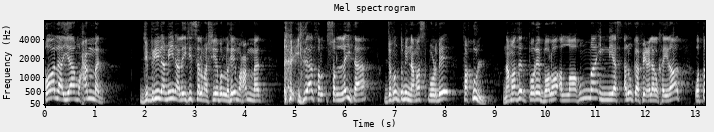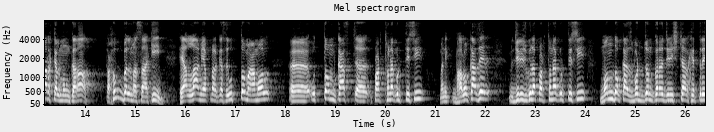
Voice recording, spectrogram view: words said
কল ইয়া মোহাম্মদ। জিবরিল আমিন আলহিসাল্লাম আসিয়া বলল, হে মোহাম্মদ, ইদা সল্লাইতা, যখন তুমি নামাজ পড়বে, ফাকুল। নামাজের পরে বলো, আল্লাহুম্মা ইন্নিয়াস আলু কাফে আল খৈরাত ও তারকাল মুঙ্কারাত হুব্বাল মাসাকিন। হে আল্লাহ, আমি আপনার কাছে উত্তম আমল উত্তম কাজ প্রার্থনা করতেছি। মানে ভালো কাজের জিনিসগুলা প্রার্থনা করতেছি। মন্দ কাজ বর্জন করার জিনিসটার ক্ষেত্রে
